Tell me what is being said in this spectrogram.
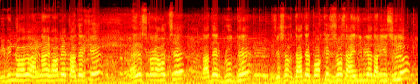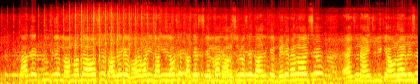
বিভিন্নভাবে অন্যায়ভাবে তাদেরকে অ্যারেস্ট করা হচ্ছে। তাদের বিরুদ্ধে যেসব তাদের পক্ষে যে সমস্ত আইনজীবীরা দাঁড়িয়েছিল তাদের বিরুদ্ধে মামলা দেওয়া হচ্ছে, তাদেরকে ঘর বাড়ি দেওয়া হচ্ছে, তাদের চেম্বার ভাঙচুর হয়েছে তাদেরকে মেরে ফেলা হয়েছে। একজন আইনজীবীকে এমনভাবে মেরেছে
